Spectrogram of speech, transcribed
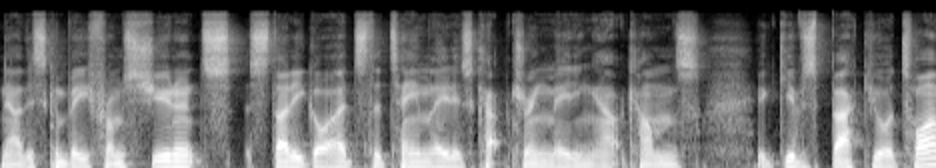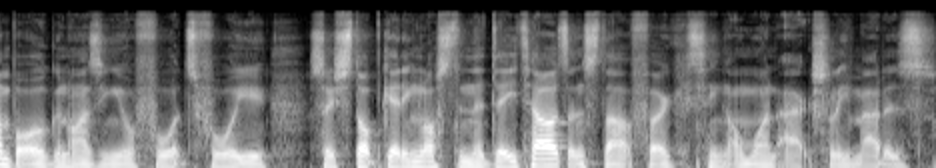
Now, this can be from students, study guides to team leaders capturing meeting outcomes. It gives back your time by organizing your thoughts for you. So stop getting lost in the details and start focusing on what actually matters.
